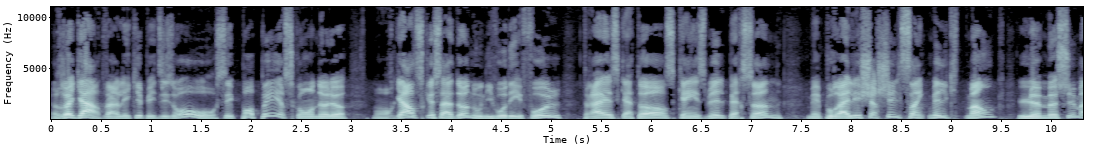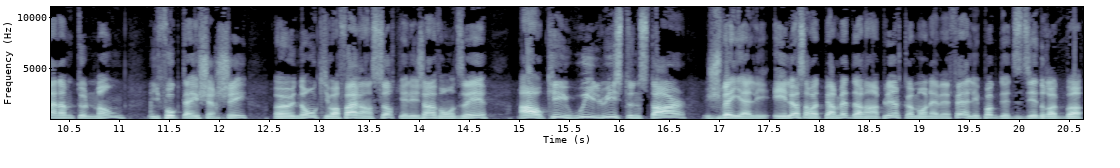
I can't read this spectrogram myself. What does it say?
regardent vers l'équipe et disent Oh, c'est pas pire ce qu'on a là. On regarde ce que ça donne au niveau des foules 13, 14, 15 000 personnes. Mais pour aller chercher le 5 000 qui te manque, le monsieur, madame, tout le monde, il faut que tu ailles chercher un nom qui va faire en sorte que les gens vont dire ah, OK, oui, lui, c'est une star, je vais y aller. Et là, ça va te permettre de remplir comme on avait fait à l'époque de Didier Drogba.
